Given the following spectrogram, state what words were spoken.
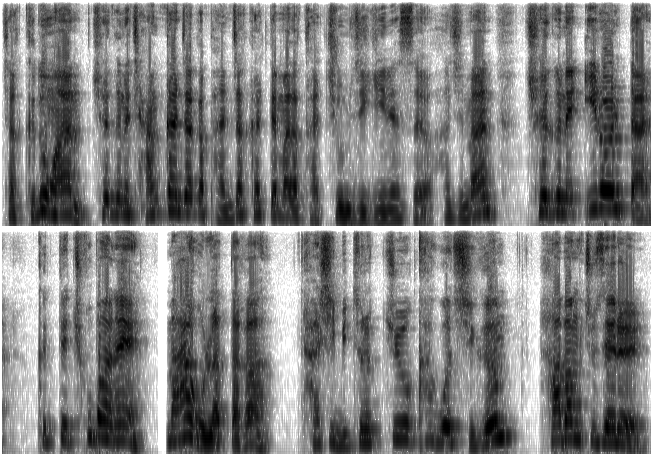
자, 그동안 최근에 잠깐 잠깐 반짝할 때마다 같이 움직이긴 했어요. 하지만 최근에 1월달 그때 초반에 막 올랐다가 다시 밑으로 쭉 하고 지금 하방 추세를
